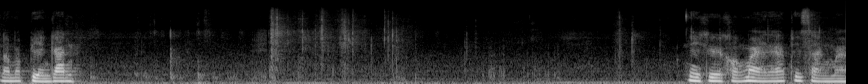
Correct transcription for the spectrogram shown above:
เรามาเปลี่ยนกันนี่คือของใหม่นะครับที่สั่งมา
